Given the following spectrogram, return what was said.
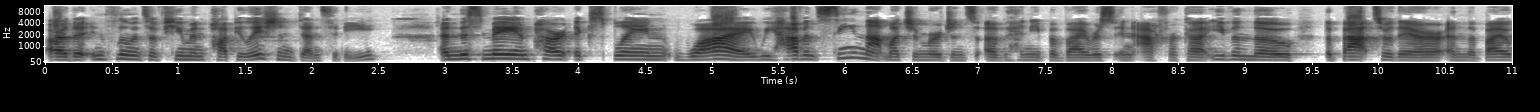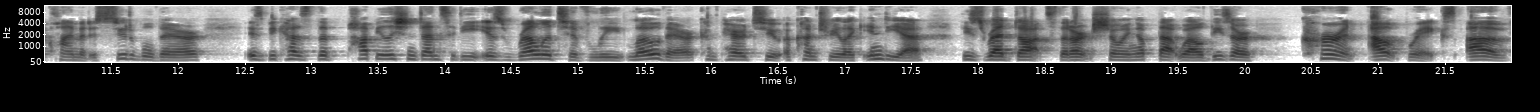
are the influence of human population density. And this may in part explain why we haven't seen that much emergence of Henipavirus virus in Africa, even though the bats are there and the bioclimate is suitable there is because the population density is relatively low there compared to a country like India. These red dots that aren't showing up that well, these are current outbreaks of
